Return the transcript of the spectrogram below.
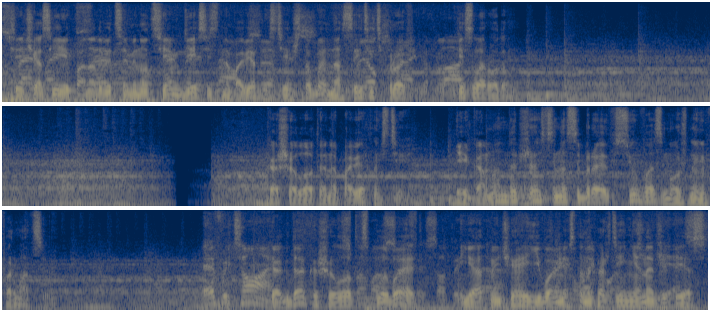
Сейчас ей понадобится минут 7-10 на поверхности, чтобы насытить кровь кислородом. Кашелоты на поверхности, и команда Джастина собирает всю возможную информацию. Когда кашелот всплывает, я отмечаю его местонахождение на GPS.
